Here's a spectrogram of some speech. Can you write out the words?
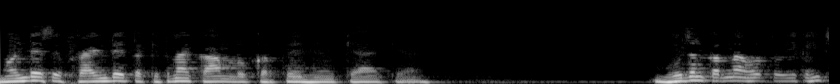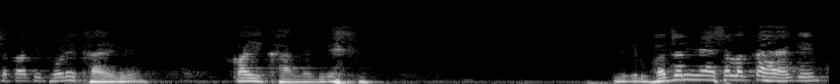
मंडे से फ्राइडे तक कितना काम लोग करते हैं, क्या क्या? भोजन करना हो तो एक ही चपाती थोड़े खाएँगे, कई खा लेंगे। लेकिन भजन में ऐसा लगता है कि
